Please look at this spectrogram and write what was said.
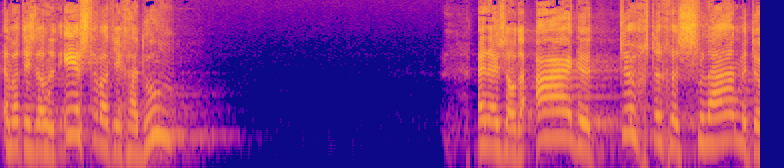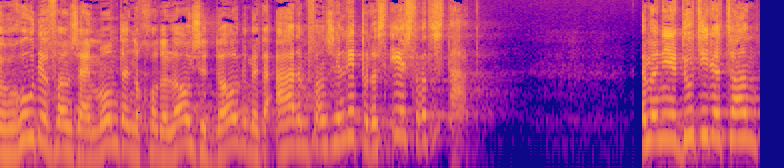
En wat is dan het eerste wat hij gaat doen? En hij zal de aarde tuchtige slaan met de roede van zijn mond... en de goddeloze doden met de adem van zijn lippen. Dat is het eerste wat er staat. En wanneer doet hij dat dan?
